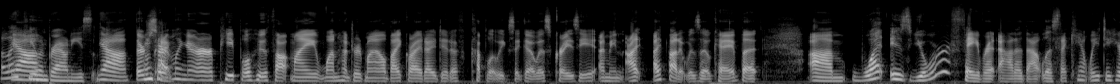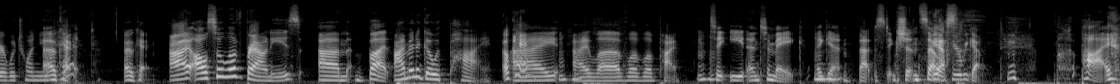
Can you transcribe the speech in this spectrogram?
I like Yeah. you and brownies. Yeah, there Okay. certainly are people who thought my 100 mile bike ride I did a couple of weeks ago was crazy. I mean, I, I thought it was okay, but um, what is your favorite out of that list? I can't wait to hear which one you Okay. picked. Okay. I also love brownies, um, but I'm going to go with pie. Okay. I, I love, love, love pie to eat and to make. Again, that distinction. So Yes. here we go. Pie.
